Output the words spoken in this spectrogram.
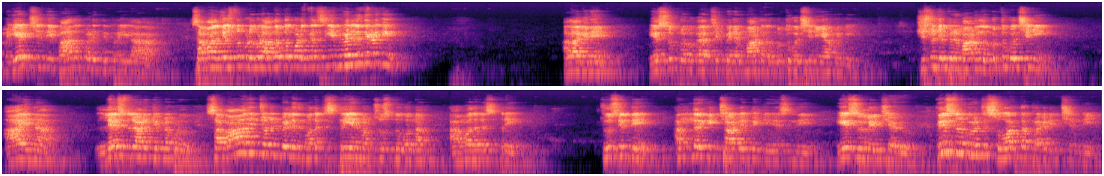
ఆమె ఏడ్చింది బాధపడింది ప్రియులారా. సమాధి చేస్తున్నప్పుడు కూడా అందరితో పాటు కలిసి ఈమె వెళ్ళింది ఇక్కడికి అలాగనే యేసు ప్రభు గారు చెప్పిన మాటలు గుర్తుకొచ్చినాయి ఆమెకి. శిష్యుడు చెప్పిన మాటలు గుర్తుకొచ్చినాయి. ఆయన లేస్తున్నాడని చెప్పినప్పుడు సమాధించడానికి వెళ్ళింది మొదటి స్త్రీ అని మనం చూస్తూ ఉన్నాం. ఆ మొదటి స్త్రీ చూసింది అందరికీ చాటింపు చేసింది యేసు లేచాడు. క్రీస్తుని గురించి సువార్త ప్రకటించింది.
